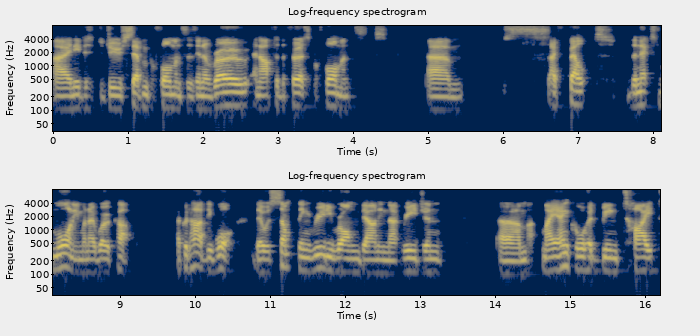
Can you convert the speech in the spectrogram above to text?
I needed to do seven performances in a row. And after the first performance, um, I felt the next morning when I woke up, I could hardly walk. There was something really wrong down in that region. Um, my ankle had been tight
